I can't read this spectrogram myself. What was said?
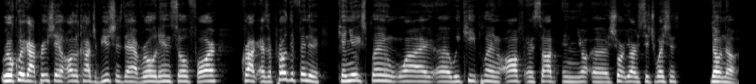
Real quick, I appreciate all the contributions that have rolled in so far. Croc, as a pro defender, can you explain why uh, we keep playing off and soft in your uh, short yardage situations? Don't know.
